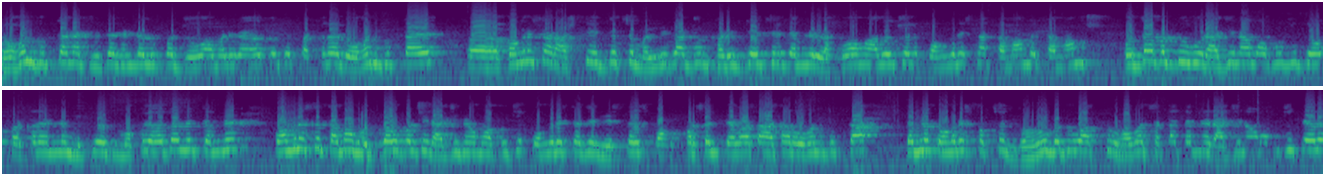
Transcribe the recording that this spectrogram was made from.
રોહન ગુપ્તાના ટ્વિટર હેન્ડલ ઉપર જોવા મળી રહ્યો હતો તે પત્ર રોહન ગુપ્તાએ કોંગ્રેસના રાષ્ટ્રીય અધ્યક્ષ મલ્લિકાર્જુન ખડગે છે, તેમને લખવામાં આવ્યો છે અને કોંગ્રેસના તમામે તમામ હોદ્દા પરથી હું રાજીનામું આપું છું. તેવો પત્ર એમને મોકલ્યો હતો અને તેમને કોંગ્રેસના તમામ હોદ્દા ઉપરથી રાજીનામું આપ્યું છે. કોંગ્રેસના જે નેશનલ સ્પોકપર્સન કહેવાતા હતા, રોહન ગુપ્તા, તેમને કોંગ્રેસ પક્ષે ઘણું બધું આપતું હોવા છતાં તેમને રાજીનામું આપ્યું છે. ત્યારે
